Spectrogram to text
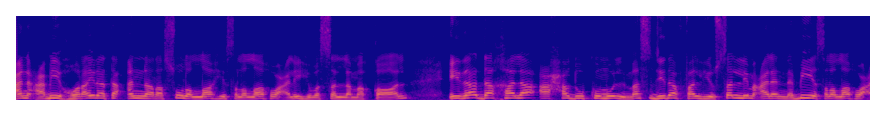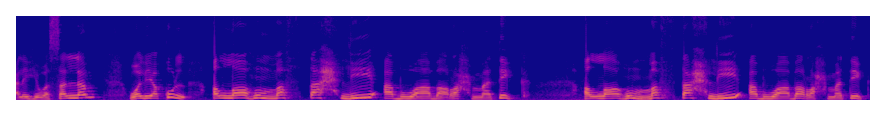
अन अबी हुरैरत अन्न रसूलुल्लाह सल्लल्लाहु अलैहि दखला अहदुकुमुल मस्जिद फलयुसल्लिम अला नबी सल्लल्लाहु अलैहि ली अबवाब रहमतिक। अल्लाहुम्मा फ़्तह ली अबवाब रहमतिक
